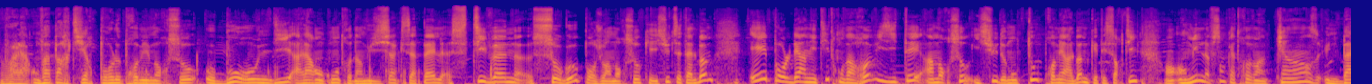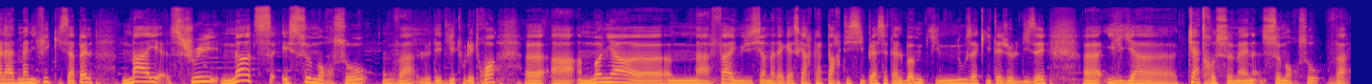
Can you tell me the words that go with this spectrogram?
Voilà, on va partir pour le premier morceau au Burundi à la rencontre d'un musicien qui s'appelle Steven Sogo pour jouer un morceau qui est issu de cet album. Et pour le dernier titre, on va revisiter un morceau issu de mon tout premier album qui était sorti en, en 1995, une balade magnifique qui s'appelle My Three Notes. Et ce morceau, on va le dédier tous les trois euh, à Monia euh, Mafa, musicien de Madagascar qui a participé à cet album, qui nous a quittés, je le disais, euh, il y a euh, quatre semaines. Ce morceau va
